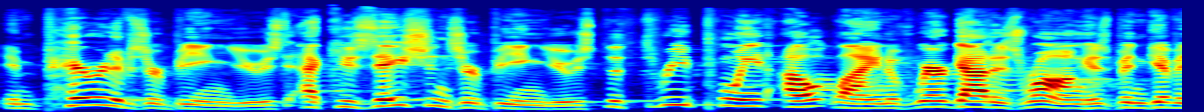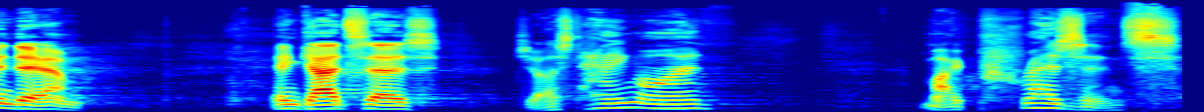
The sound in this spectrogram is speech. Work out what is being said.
imperatives are being used, accusations are being used. The three point outline of where God is wrong has been given to him. And God says, just hang on. My presence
